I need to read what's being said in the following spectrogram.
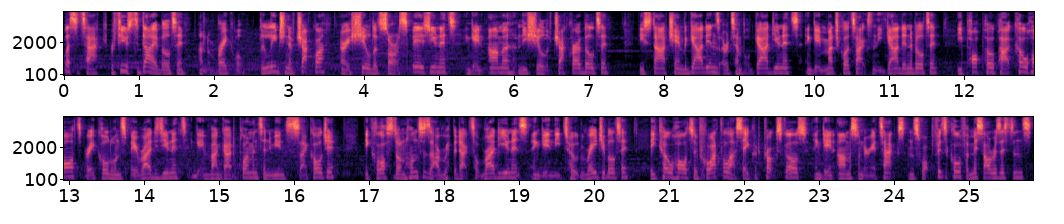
less attack, refuse to die ability and unbreakable. The Legion of Chaqua are a shielded Saurus Spears unit and gain armor and the Shield of Chakra ability. The Star Chamber Guardians are a Temple Guard unit and gain magical attacks and the Guardian ability. The Pop Hopat Cohort are a Cold One Spear Riders unit and gain Vanguard deployment and immune to psychology. The Colossodon Hunters are Ripperdactyl Rider units and gain the Toad Rage ability. The Cohort of Huatl are Sacred Kroxigors and gain armor sundering attacks and swap physical for missile resistance.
